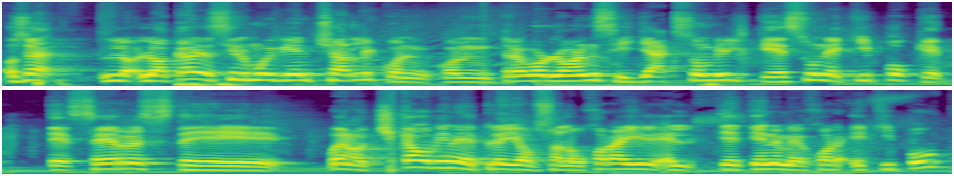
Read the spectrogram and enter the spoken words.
O sea, lo, lo acaba de decir muy bien Charlie con, con Trevor Lawrence y Jacksonville, que es un equipo que de ser este. Bueno, Chicago viene de playoffs, a lo mejor ahí el- tie- tiene mejor equipo,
